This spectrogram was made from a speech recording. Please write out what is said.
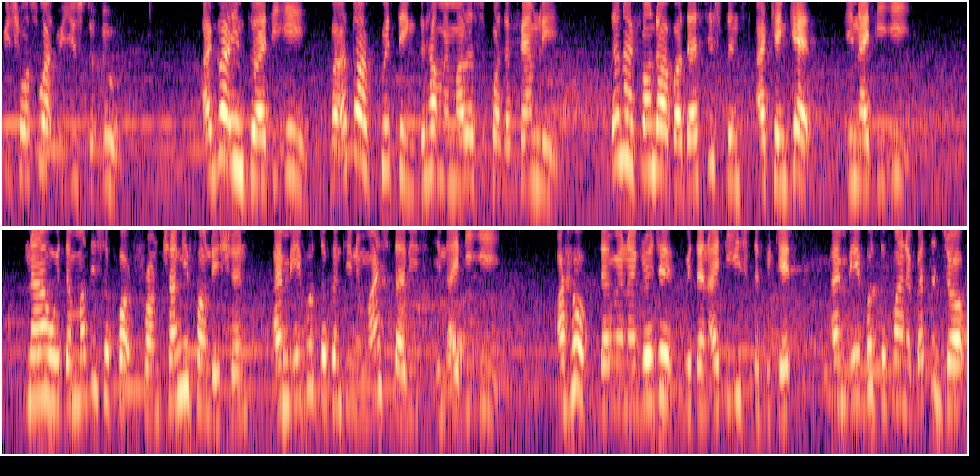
which was what we used to do. I got into ITE, but I thought of quitting to help my mother support the family. Then I found out about the assistance I can get in ITE. Now, with the monthly support from Changi Foundation, I'm able to continue my studies in ITE. I hope that when I graduate with an ITE certificate, I'm able to find a better job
